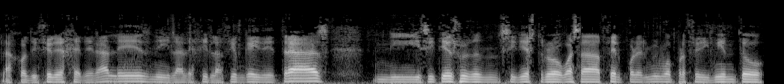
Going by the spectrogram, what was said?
las condiciones generales, ni la legislación que hay detrás, ni si tienes un siniestro lo vas a hacer por el mismo procedimiento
